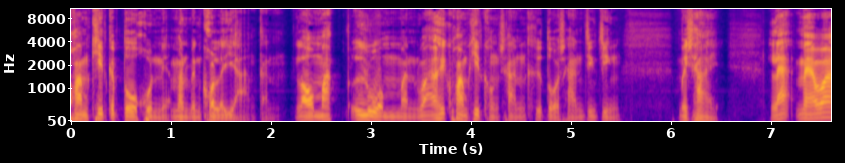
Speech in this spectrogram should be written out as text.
ความคิดกับตัวคุณเนี่ยมันเป็นคนละอย่างกัน เรามักรวมมันว่าเฮ้ยความคิดของฉันคือตัวฉันจริง ๆ ไม่ใช่ และแม้ว่า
